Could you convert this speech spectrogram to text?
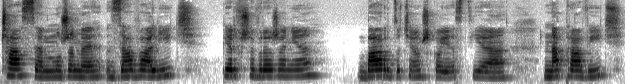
czasem możemy zawalić pierwsze wrażenie, bardzo ciężko jest je naprawić,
